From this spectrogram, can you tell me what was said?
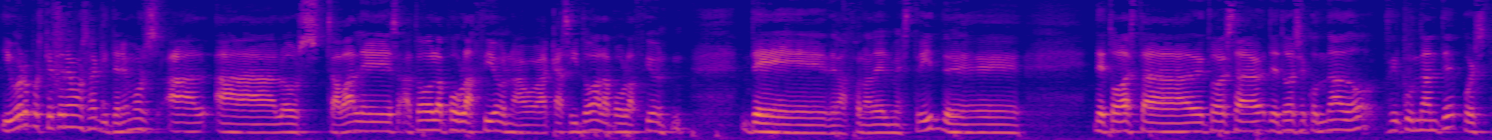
Y bueno, pues ¿qué tenemos aquí? Tenemos a, a los chavales, a toda la población, a, a casi toda la población de, de la zona de Elm Street, de, de toda esta, de toda esa, de todo ese condado circundante, pues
